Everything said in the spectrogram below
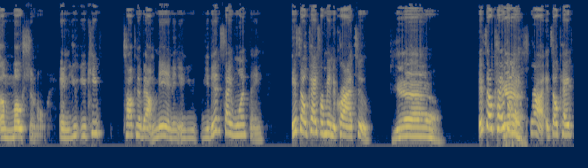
emotional. And you, you keep talking about men and, and you, you didn't say one thing. It's okay for men to cry too. Yeah. It's okay yes. for men to cry. It's okay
